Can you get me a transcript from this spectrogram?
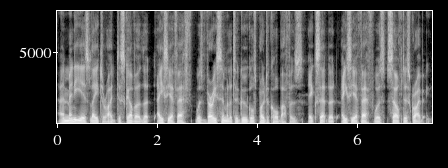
and many years later I'd discover that ACFF was very similar to Google's protocol buffers, except that ACFF was self-describing.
